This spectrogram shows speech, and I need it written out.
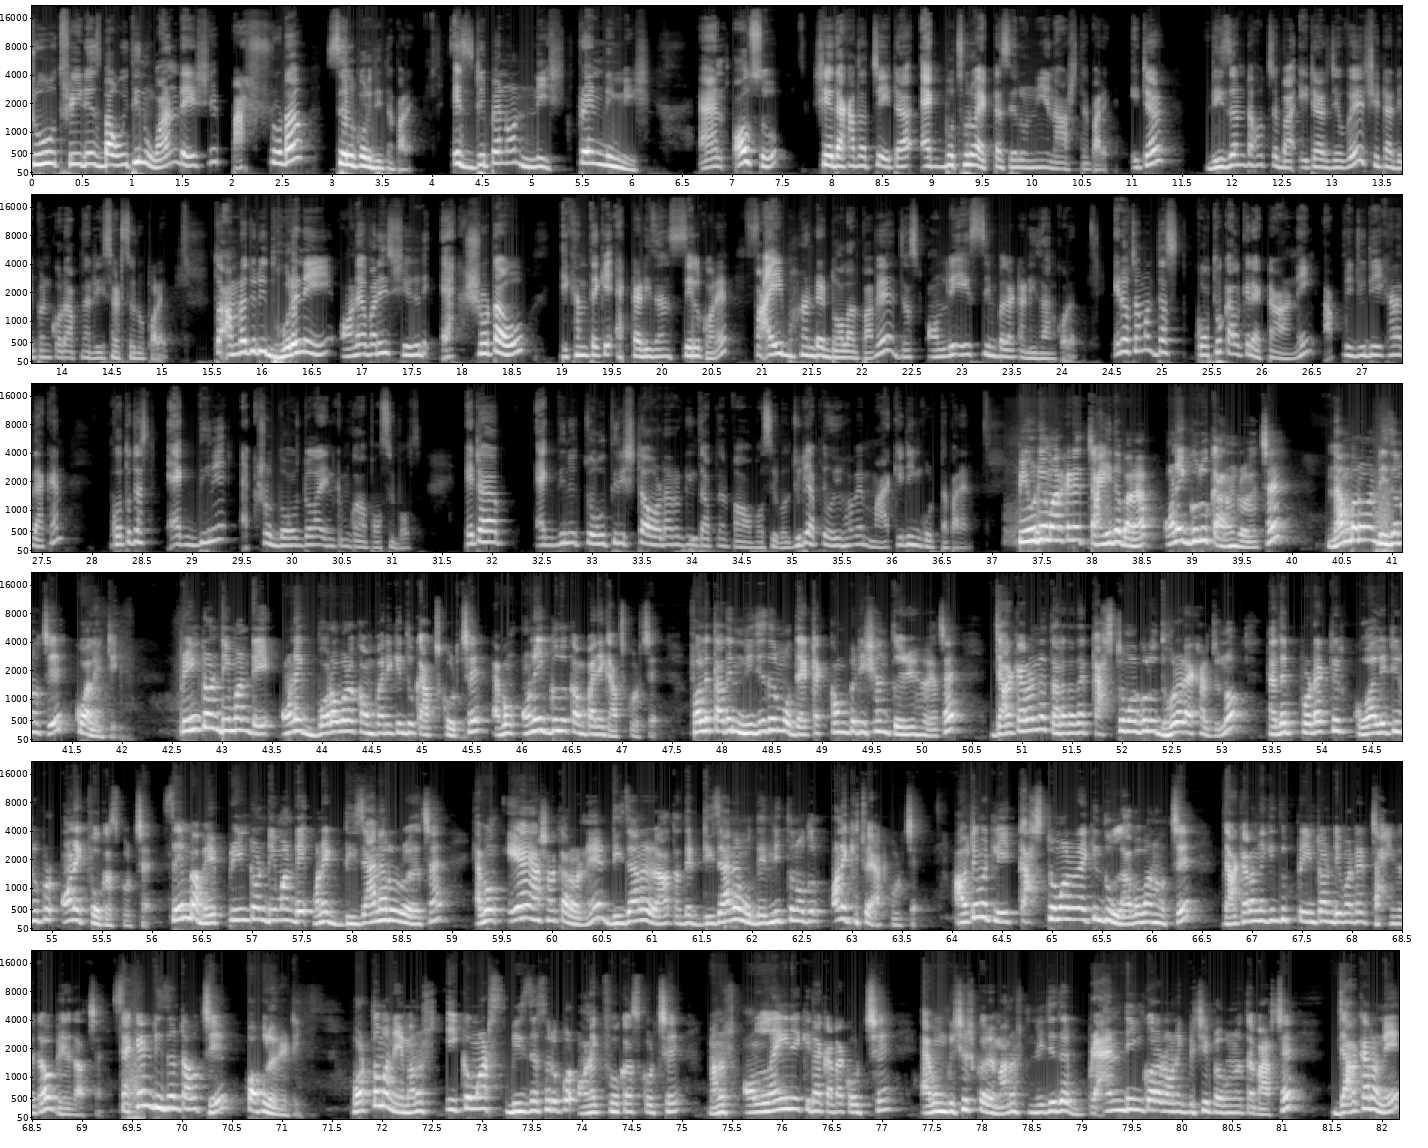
টু থ্রি ডেজ বা উইথিন ওয়ান ডে সে পাঁচশোটা সেল করে দিতে পারে। It's depend on niche trending niche and also সে দেখা যাচ্ছে এটা এক বছরও একটা সেলন নিয়ে না আসতে পারে। এটার রিজনটা হচ্ছে বা এটার যে ওয়ে, সেটা ডিপেন্ড করে আপনার রিসার্চের উপরে। তো আমরা যদি ধরে নেই অন অ্যাভারেজ সে যদি একশোটাও এখান থেকে একটা ডিজাইন সেল করে ফাইভ হান্ড্রেড ডলার পাবে জাস্ট অনলি এই সিম্পল একটা ডিজাইন করে। এটা হচ্ছে আমার জাস্ট গতকালকের একটা আর্নিং আপনি যদি এখানে দেখেন, গত জাস্ট একদিনে একশো দশ ডলার ইনকাম করা পসিবল এটা একদিনে চৌত্রিশটা অর্ডারও কিন্তু আপনার পাওয়া পসিবল যদি আপনি ওইভাবে মার্কেটিং করতে পারেন। পিওডি মার্কেটের চাহিদা বাড়ার অনেকগুলো কারণ রয়েছে। নাম্বার ওয়ান রিজন হচ্ছে কোয়ালিটি প্রিন্ট অন ডিমান্ডে অনেক বড় বড় কোম্পানি কিন্তু কাজ করছে এবং অনেকগুলো কোম্পানি কাজ করছে। ফলে তাদের নিজেদের মধ্যে একটা কম্পিটিশন তৈরি হয়েছে যার কারণে তারা তাদের কাস্টমারগুলো ধরে রাখার জন্য তাদের প্রোডাক্টের কোয়ালিটির উপর অনেক ফোকাস করছে। সেমভাবে প্রিন্ট অন ডিমান্ডে অনেক ডিজাইনারও রয়েছে এবং এআই আসার কারণে ডিজাইনাররা তাদের ডিজাইনের মধ্যে নিত্য নতুন অনেক কিছু অ্যাড করছে। আলটিমেটলি কাস্টমাররা কিন্তু লাভবান হচ্ছে যার কারণে কিন্তু প্রিন্ট অন ডিমান্ডের চাহিদাটাও বেড়ে যাচ্ছে। সেকেন্ড রিজনটা হচ্ছে পপুলারিটি বর্তমানে মানুষ ই কমার্স বিজনেসের উপর অনেক ফোকাস করছে, মানুষ অনলাইনে কেনাকাটা করছে এবং বিশেষ করে মানুষ নিজেদের ব্র্যান্ডিং করার অনেক বেশি প্রবণতা বাড়ছে, যার কারণে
